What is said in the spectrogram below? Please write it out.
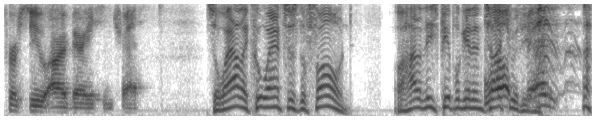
pursue our various interests. So, Alec, who answers the phone? Well, how do these people get in touch well, with you? Ben,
